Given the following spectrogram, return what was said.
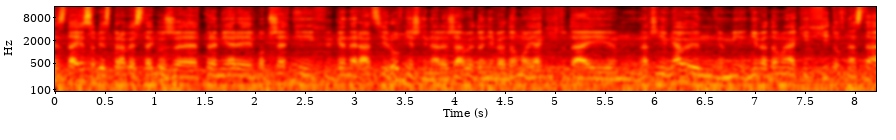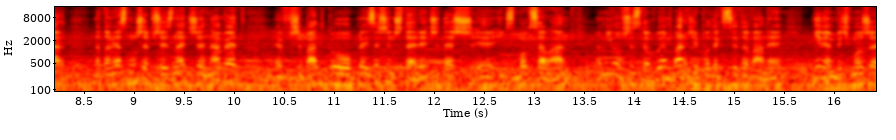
zdaję sobie sprawę z tego, że premiery poprzednich generacji również nie należały do nie wiadomo jakich tutaj, znaczy nie miały nie wiadomo jakich hitów na start, natomiast muszę przyznać, że nawet w przypadku PlayStation 4 czy też Xbox One, no mimo wszystko byłem bardziej podekscytowany. Nie wiem, być może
